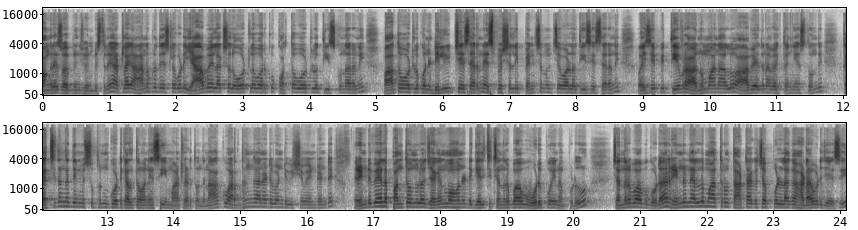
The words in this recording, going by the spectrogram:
కాంగ్రెస్ వైపు నుంచి వినిపిస్తున్నాయి. అట్లాగే ఆంధ్రప్రదేశ్లో కూడా యాభై లక్షల ఓట్ల వరకు కొత్త ఓట్లు తీసుకున్నారని పాత ఓట్లు కొన్ని డిలీట్ చేశారని ఎస్పెషల్లీ పెన్షన్ వచ్చే వాళ్ళు తీసేశారని వైసీపీ తీవ్ర అనుమానాలు ఆవేదన వ్యక్తం చేస్తుంది. ఖచ్చితంగా దీని మీద సుప్రీంకోర్టుకి వెళ్తాం అనేసి మాట్లాడుతుంది. నాకు అర్థం కానటువంటి విషయం ఏంటంటే రెండు వేల పంతొమ్మిదిలో జగన్మోహన్ రెడ్డి గెలిచి చంద్రబాబు ఓడిపోయినప్పుడు చంద్రబాబు కూడా రెండు నెలలు మాత్రం తాటాకు చప్పుల్లాగా హడావుడి చేసి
